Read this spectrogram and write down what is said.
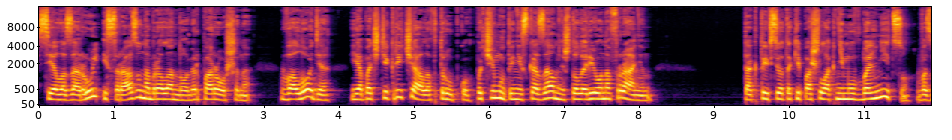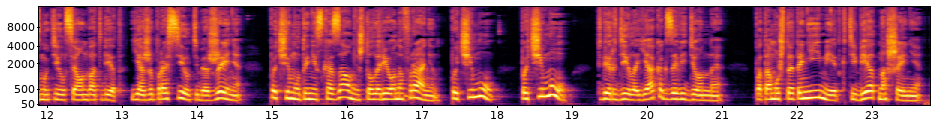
Села за руль и сразу набрала номер Порошина. «Володя!» Я почти кричала в трубку. «Почему ты не сказал мне, что Ларионов ранен?» «Так ты все-таки пошла к нему в больницу?» – возмутился он в ответ. «Я же просил тебя, Женя. Почему ты не сказал мне, что Ларионов ранен? Почему? Почему?» – твердила я, как заведенная. «Потому что это не имеет к тебе отношения.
